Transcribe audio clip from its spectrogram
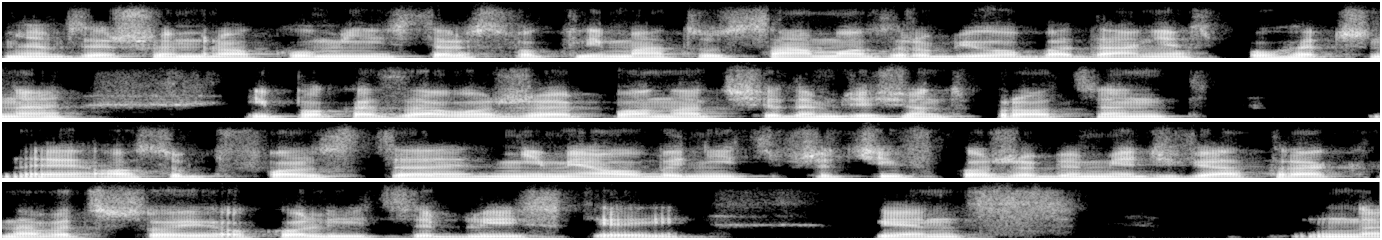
w zeszłym roku Ministerstwo Klimatu samo zrobiło badania społeczne i pokazało, że ponad 70% E, osób w Polsce nie miałoby nic przeciwko, żeby mieć wiatrak nawet w swojej okolicy bliskiej. Więc no,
